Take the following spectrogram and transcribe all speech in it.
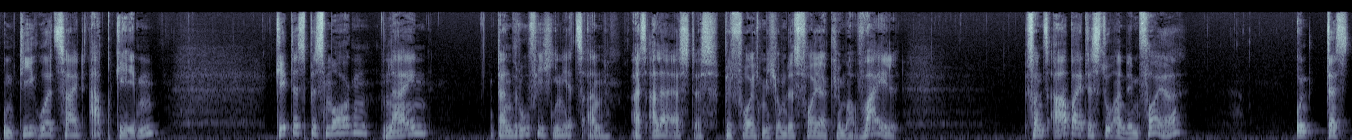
um die Uhrzeit abgeben. Geht es bis morgen? Nein, dann rufe ich ihn jetzt an. Als allererstes, bevor ich mich um das Feuer kümmere. Weil sonst arbeitest du an dem Feuer und das,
